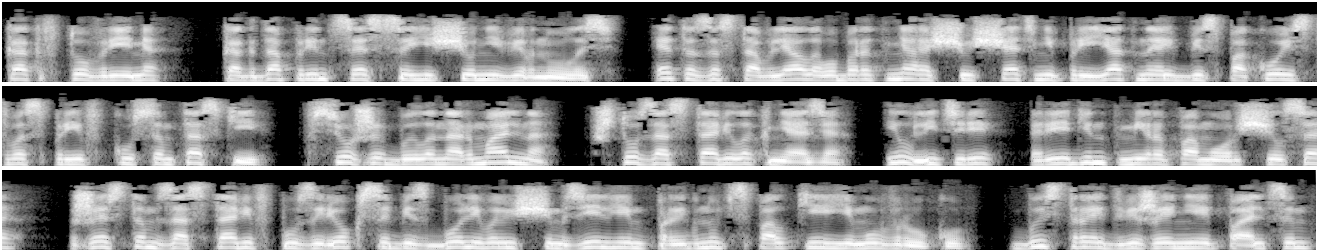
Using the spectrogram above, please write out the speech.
как в то время, когда принцесса еще не вернулась. Это заставляло оборотня ощущать неприятное беспокойство с привкусом тоски. Все же было нормально, что заставило князя. Иллитери, регент мира поморщился, жестом заставив пузырек с обезболивающим зельем прыгнуть с палки ему в руку. Быстрое движение пальцем,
